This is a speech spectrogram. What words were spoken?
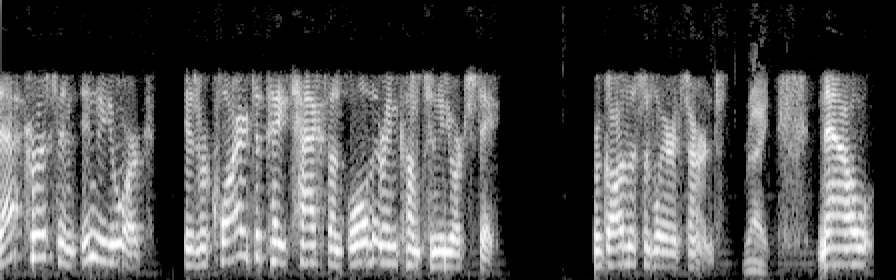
That person in New York is required to pay tax on all their income to New York State, regardless of where it's earned. Right. Now,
